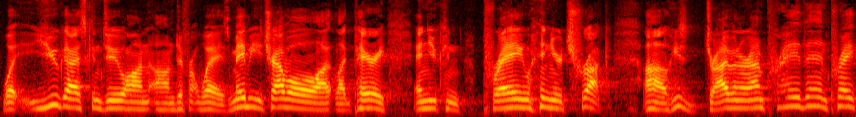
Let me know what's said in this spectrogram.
what you guys can do on, on different ways. Maybe you travel a lot like Perry and you can pray in your truck. Uh, he's driving around, pray then, pray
